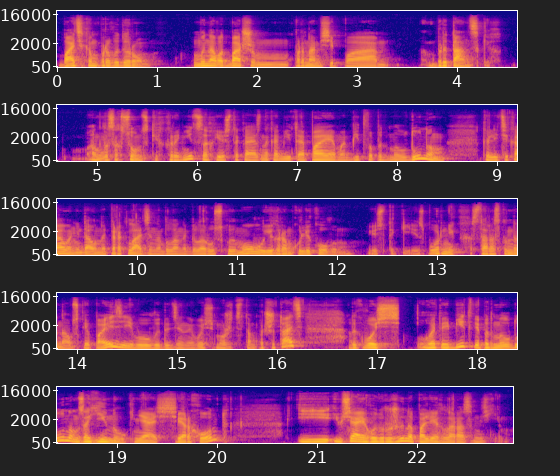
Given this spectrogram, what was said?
бацькам правадыром. Мы нават бачым прынамсі па брытанскіх англосаксонскіх крыніцах ёсць такая знакамітая паэма бітва под мелдунам калі цікава недавно перакладзена была на беларускую мову іграм куліковым. Ёсць такі зборнік стараскандынаўскай паэзіі быў выдадзены вось можете там пачытаць. Дык вось у гэтай бітве под мелдунам загінуў князь верхонт і і вся яго дружына палегла разам з ім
